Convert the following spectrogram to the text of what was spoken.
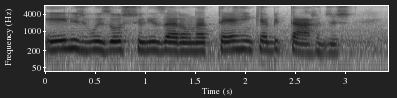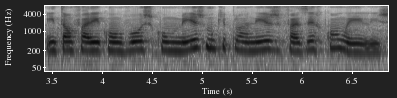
Eles vos hostilizarão na terra em que habitardes então farei convosco o mesmo que planejo fazer com eles.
